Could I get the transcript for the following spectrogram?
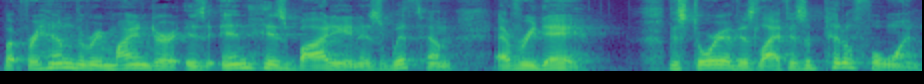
But for him, the reminder is in his body and is with him every day. The story of his life is a pitiful one.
